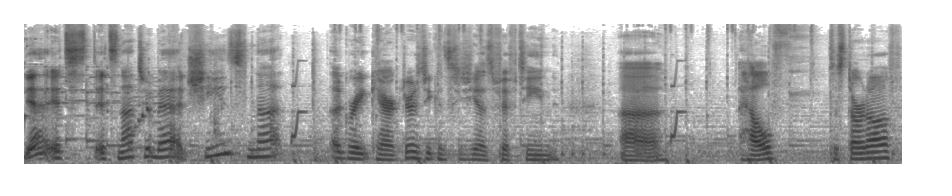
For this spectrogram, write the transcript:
yeah, it's it's not too bad. She's not a great character. As you can see, she has 15 uh, health to start off.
